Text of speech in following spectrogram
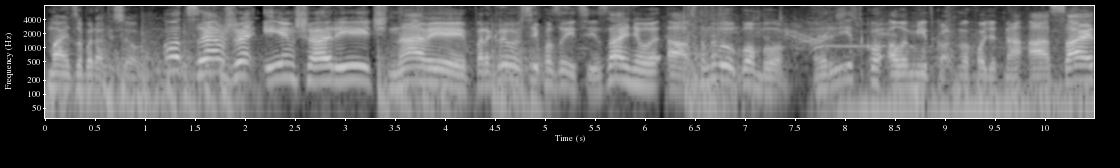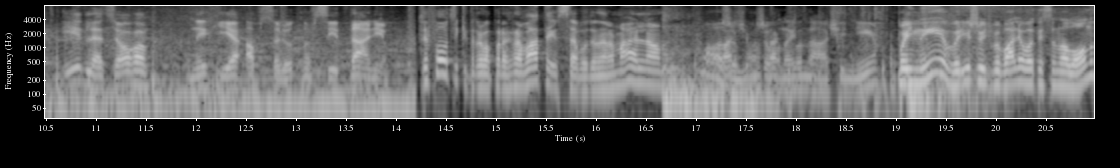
мають забирати сьомий. Оце вже інша річ. Наві перекрили всі позиції, зайняли А, встановили бомбу. Рідко, але мітко виходять на А-сайт, і для цього в них є абсолютно всі дані. Дефолт тільки треба перегравати, і все буде нормально. Може, Бачимо, може, так воно і воно так. чи ні. Пейни вирішують вивалюватися на лонг.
